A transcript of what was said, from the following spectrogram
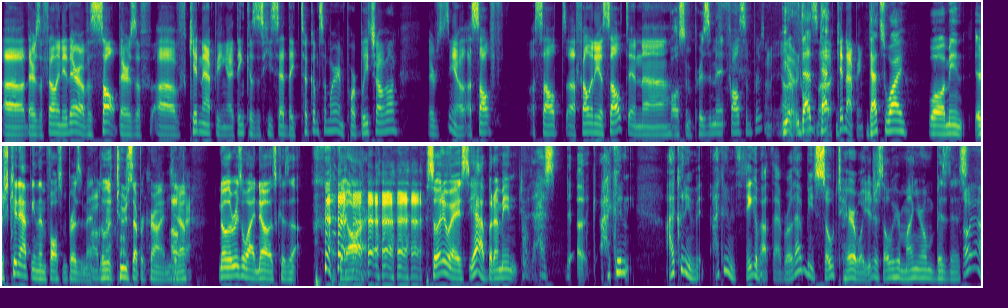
uh, there's a felony there of assault. There's a f- of kidnapping. I think because he said they took him somewhere and poured bleach on. There's you know assault, assault, uh, felony assault, and uh, False imprisonment. false imprisonment. Yeah, or that- false, uh, that- kidnapping. That's why. Well, I mean, there's kidnapping and then false imprisonment. Those are two false- separate crimes. You know. No, the reason why I know is because uh, they are. so, anyways, yeah, but I mean, dude, that's uh, I couldn't, I couldn't even, I couldn't even think about that, bro. That would be so terrible. You're just over here mind your own business. Oh, yeah.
